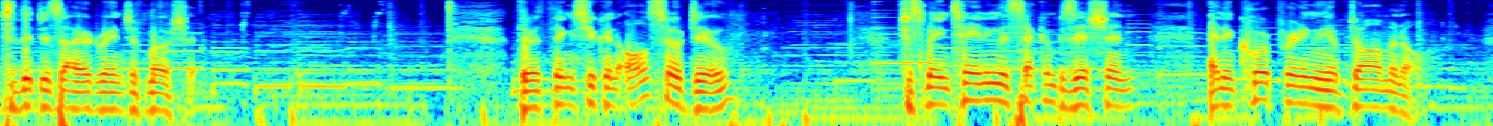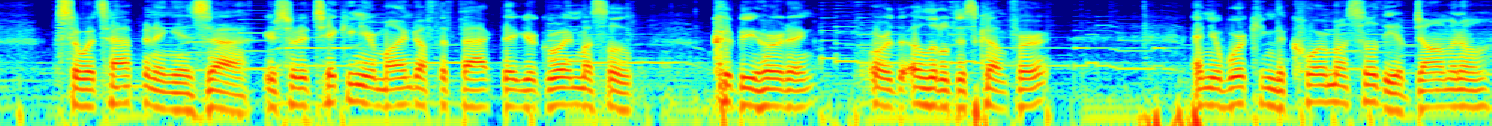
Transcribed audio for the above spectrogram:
to the desired range of motion. There are things you can also do, just maintaining the second position and incorporating the abdominal. So what's happening is uh, you're sort of taking your mind off the fact that your groin muscle could be hurting or a little discomfort, and you're working the core muscle, the abdominal,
